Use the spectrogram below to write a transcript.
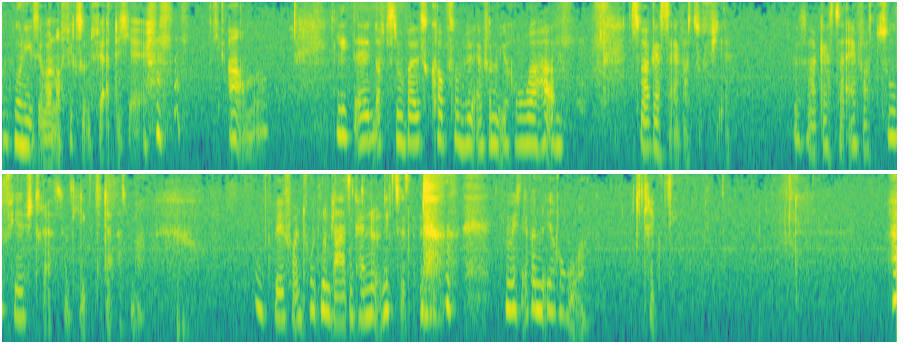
Und Moni ist immer noch fix und fertig, ey. Die Arme. Liegt da hinten auf diesem Wolfskopf und will einfach nur ihre Ruhe haben. Es war gestern einfach zu viel. Es war gestern einfach zu viel Stress. Jetzt liegt sie da erstmal. Und will von Toten und Blasen keine nichts wissen. Ich möchte einfach nur ihre Ruhe. Kriegt sie.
